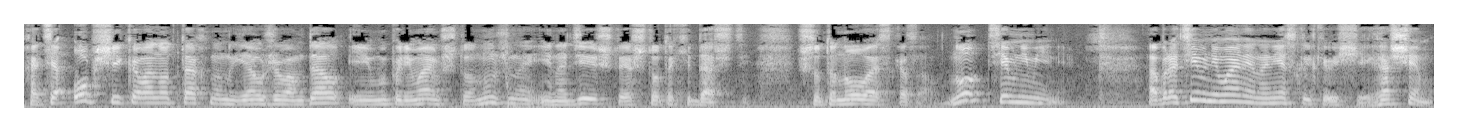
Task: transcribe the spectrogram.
Хотя общий каванот Тахнун я уже вам дал, и мы понимаем, что нужно, и надеюсь, что я что-то хидашти, что-то новое сказал. Но, тем не менее, обратим внимание на несколько вещей. Гашем,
